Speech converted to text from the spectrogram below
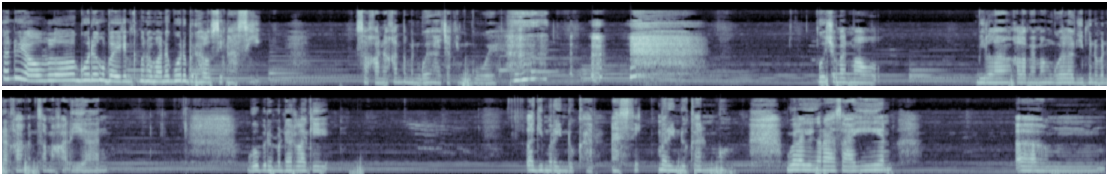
Aduh ya Allah. Gue udah ngebayangin ke mana-mana. Gue udah berhalusinasi. Seakan-akan temen gue ngajakin gue gue cuman mau bilang kalau memang gue lagi bener-bener kangen sama kalian. Gue bener-bener lagi lagi merindukan asik merindukanmu. Gue lagi ngerasain um,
